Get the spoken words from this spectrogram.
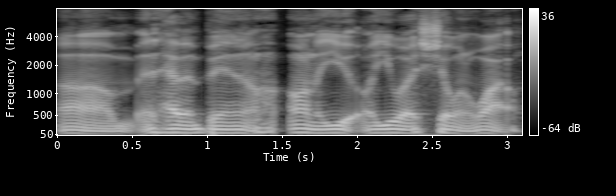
um, and haven't been on a, U- a U.S. show in a while.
